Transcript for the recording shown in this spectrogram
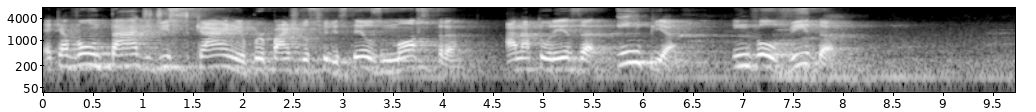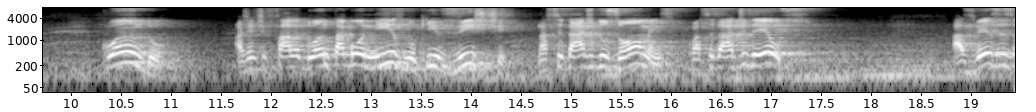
é que a vontade de escárnio por parte dos filisteus mostra a natureza ímpia envolvida quando a gente fala do antagonismo que existe na cidade dos homens com a cidade de Deus. Às vezes,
